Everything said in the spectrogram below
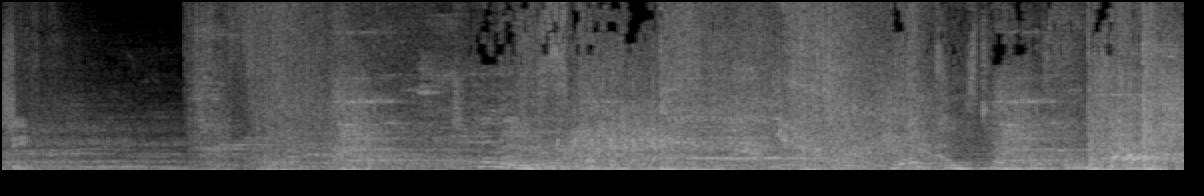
easy. Killing spree. Red team's turret has been destroyed.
